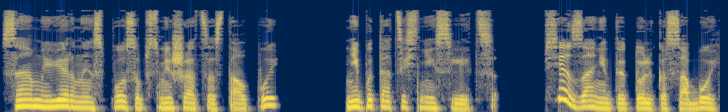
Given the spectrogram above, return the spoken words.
Самый верный способ смешаться с толпой — не пытаться с ней слиться. Все заняты только собой.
